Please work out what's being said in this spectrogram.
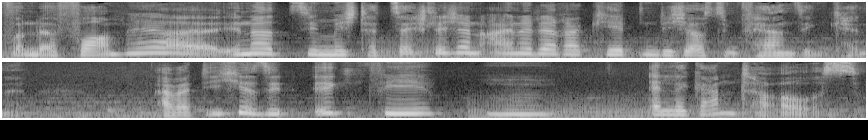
Von der Form her erinnert sie mich tatsächlich an eine der Raketen, die ich aus dem Fernsehen kenne. Aber die hier sieht irgendwie hm, eleganter aus.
